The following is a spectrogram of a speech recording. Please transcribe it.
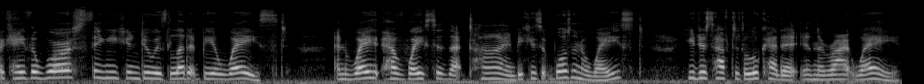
Okay, the worst thing you can do is let it be a waste and wait have wasted that time because it wasn't a waste. You just have to look at it in the right way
